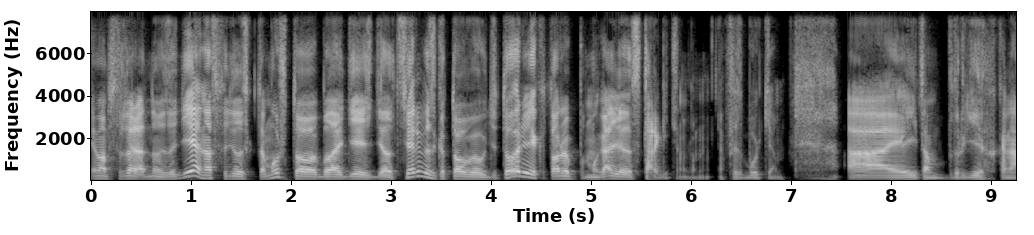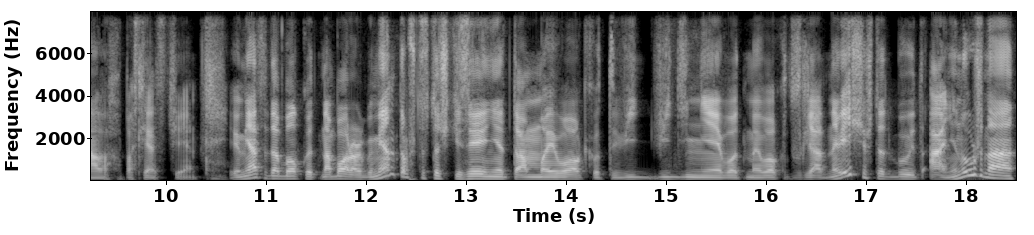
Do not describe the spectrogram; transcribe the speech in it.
и мы обсуждали одну из идей. Она сводилась к тому, что была идея сделать сервис готовой аудитории, которые помогали с таргетингом в Фейсбуке а, и там в других каналах впоследствии. И у меня тогда был какой-то набор аргументов, что с точки зрения там моего какого-то видения, вот моего взгляда на вещи, что это будет, а, не нужно,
